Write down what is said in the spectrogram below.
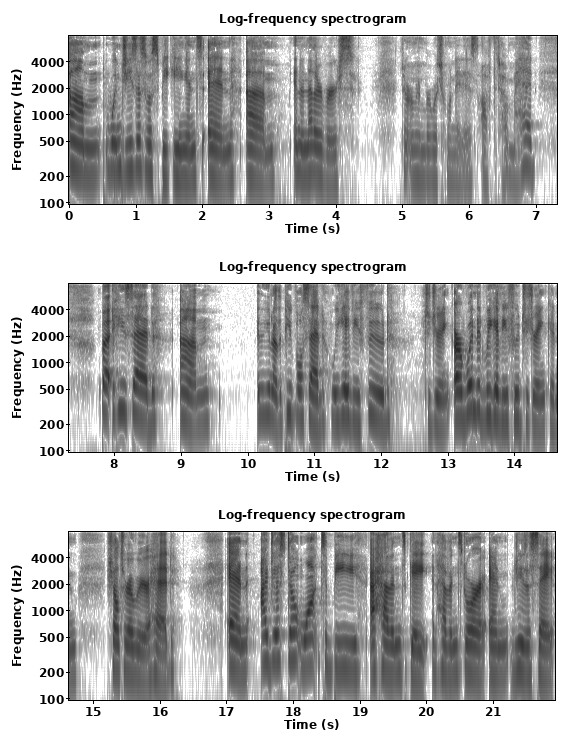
um, when Jesus was speaking in in um, in another verse, I don't remember which one it is off the top of my head, but he said, um, you know, the people said, "We gave you food to drink, or when did we give you food to drink and shelter over your head?" And I just don't want to be at heaven's gate and heaven's door and Jesus say,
